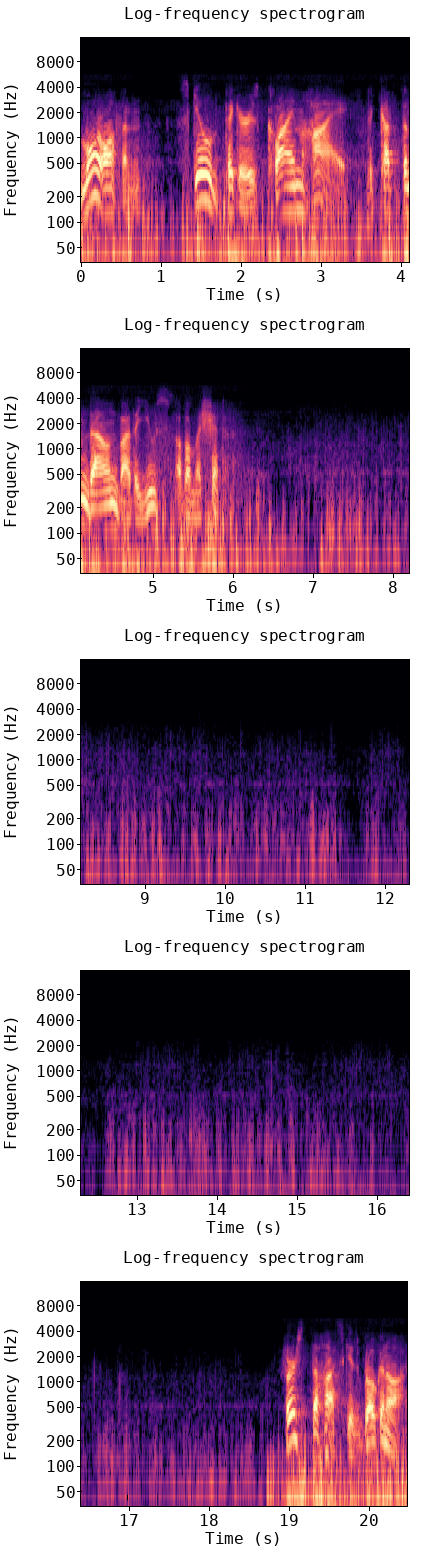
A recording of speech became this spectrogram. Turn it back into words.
More often, skilled pickers climb high to cut them down by the use of a machete. First, the husk is broken off.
